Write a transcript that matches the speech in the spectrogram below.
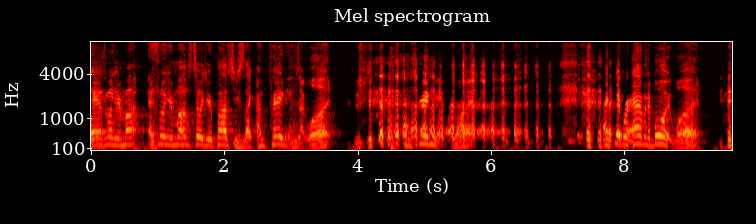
That's when your mom. That's when your mom's told your pops. She's like, "I'm pregnant." He's like, "What?" I'm pregnant. What? I said we're having a boy. What?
